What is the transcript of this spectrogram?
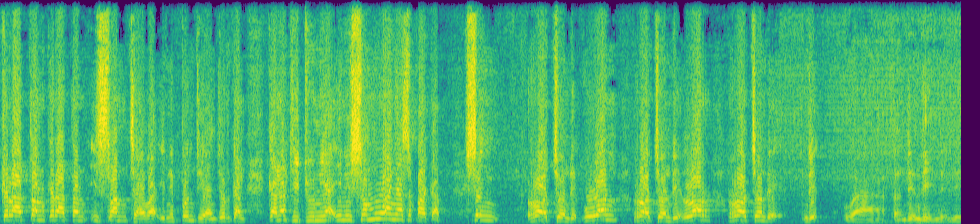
keraton-keraton Islam Jawa ini pun dihancurkan karena di dunia ini semuanya sepakat sing rojo ndek kulon, rojo ndek lor, rojo ndek ndek wah, ndek ndi ndek ndi.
